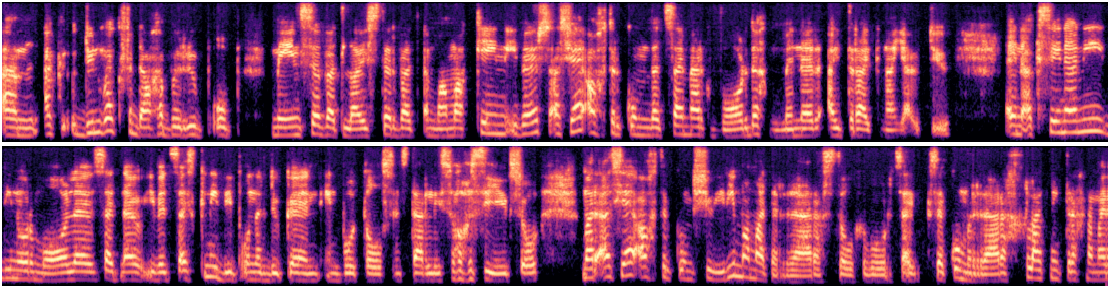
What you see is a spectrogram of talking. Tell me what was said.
Ehm um, ek doen ook vandag 'n beroep op mense wat luister wat 'n mamma ken iewers. As jy agterkom dat sy merkwaardig minder uitreik na jou toe. En ek sê nou nie die normale, sy het nou, jy weet, sy's knie diep onder doeke en en bottels en sterilisasie hierso. Maar as jy agterkom, sjoe, hierdie mamma het regtig stil geword. Sy sy kom regtig glad nie terug na my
